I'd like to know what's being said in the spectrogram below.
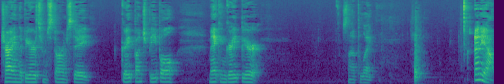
trying the beers from Storm State. Great bunch of people making great beer. It's not to like. Anyhow,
